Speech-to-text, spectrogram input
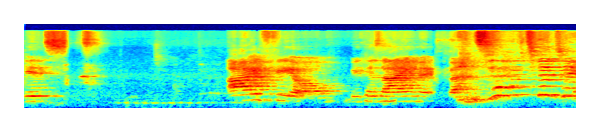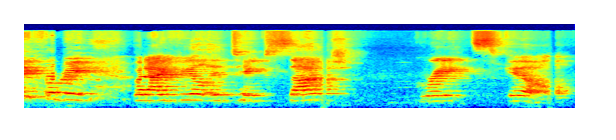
it's, I feel, because I am expensive to take for me, but I feel it takes such great skill.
